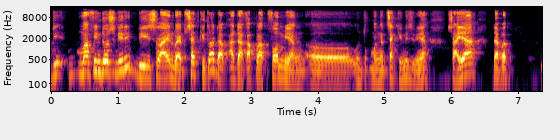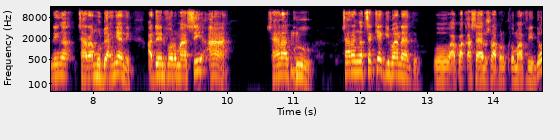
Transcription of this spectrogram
di Mavindo sendiri di selain website gitu ada adakah platform yang uh, untuk mengecek ini sebenarnya saya dapat ini nggak cara mudahnya nih ada informasi A saya ragu hmm. cara ngeceknya gimana tuh uh, apakah saya harus lapor ke Mavindo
